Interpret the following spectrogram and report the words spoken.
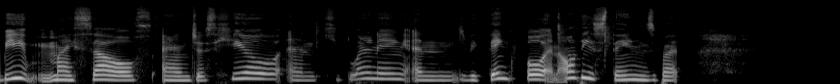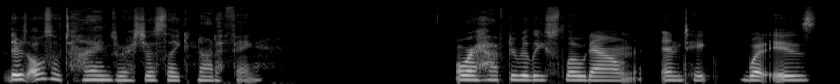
be myself, and just heal and keep learning and be thankful and all these things. But there's also times where it's just like not a thing, or I have to really slow down and take what is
